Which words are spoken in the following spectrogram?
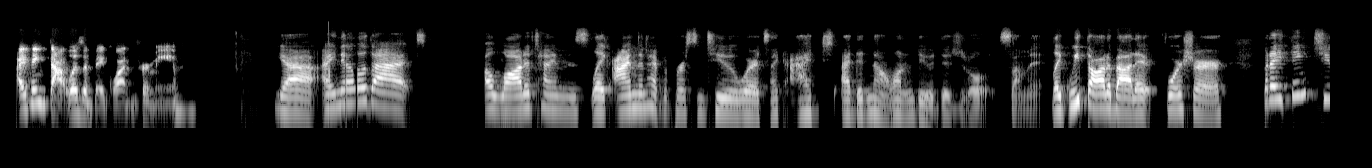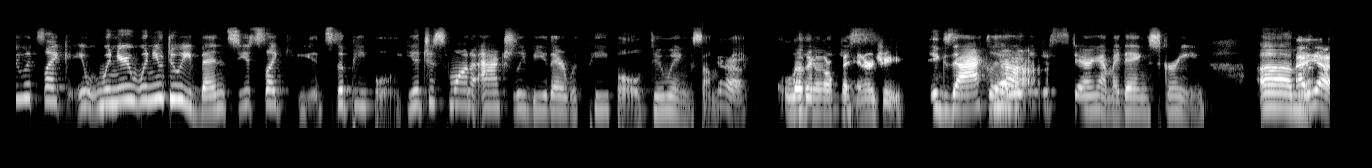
I think that was a big one for me. Yeah i know that a lot of times like i'm the type of person too where it's like i i did not want to do a digital summit. Like we thought about it for sure but i think too it's like when you when you do events it's like it's the people. You just want to actually be there with people doing something. Yeah. living off the energy. Exactly. Yeah. just staring at my dang screen. Um uh, yeah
